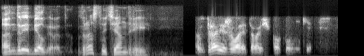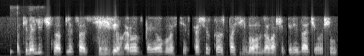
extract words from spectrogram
Андрей Белгород. Здравствуйте, Андрей. Здравия желаю, товарищи полковники. От тебя лично, от лица всей Белгородской области, скажу что спасибо вам за вашу передачу. Очень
